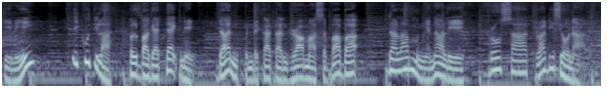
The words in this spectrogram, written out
Kini, ikutilah pelbagai teknik dan pendekatan drama sebabak dalam mengenali prosa tradisional.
